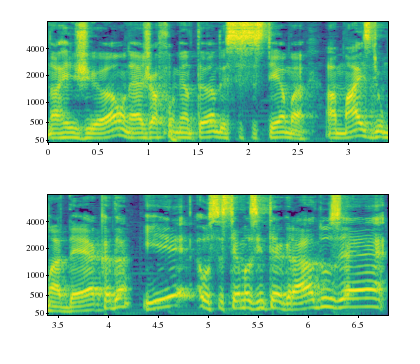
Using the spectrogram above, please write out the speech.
na região, né, já fomentando esse sistema há mais de uma década e os sistemas integrados é,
